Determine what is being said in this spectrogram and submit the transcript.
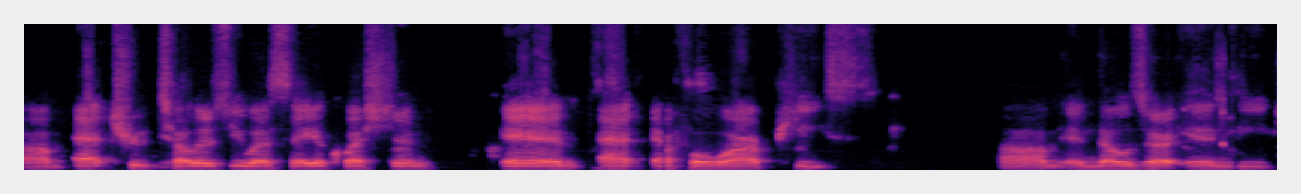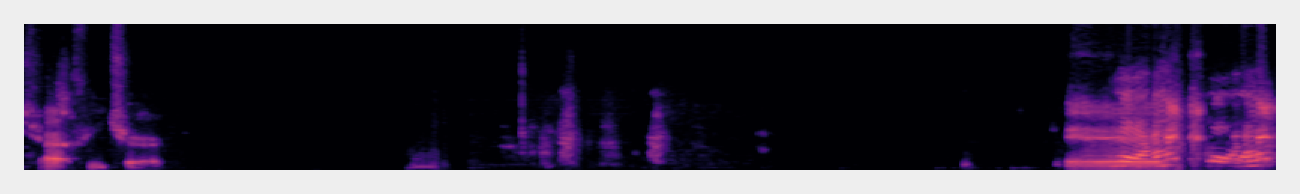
um, at Truth Tellers USA a question and at FOR Peace. Um, and those are in the chat feature. And Hey, I have, I have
